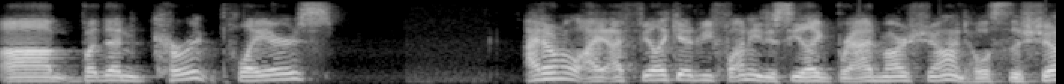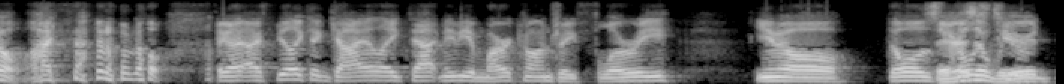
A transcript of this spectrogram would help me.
Um, but then current players, I don't know. I, I feel like it'd be funny to see like Brad Marchand host the show. I, I don't know. Like, I, I feel like a guy like that, maybe a Marc Andre Fleury, you know, those. There's those a two, weird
